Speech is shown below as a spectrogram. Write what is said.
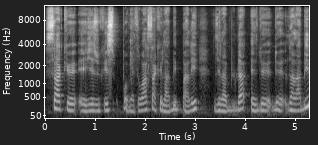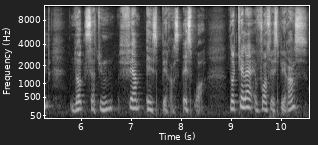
ça que Jésus-Christ promet, ça que la Bible parlait de la Bible, de, de, dans la Bible. Donc, c'est une ferme espérance, espoir. Donc, quelle est votre espérance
